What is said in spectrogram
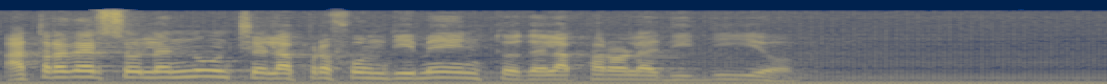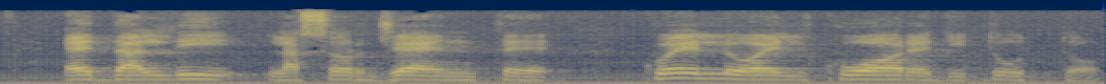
attraverso l'annuncio e l'approfondimento della parola di Dio è da lì la sorgente, quello è il cuore di tutto.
